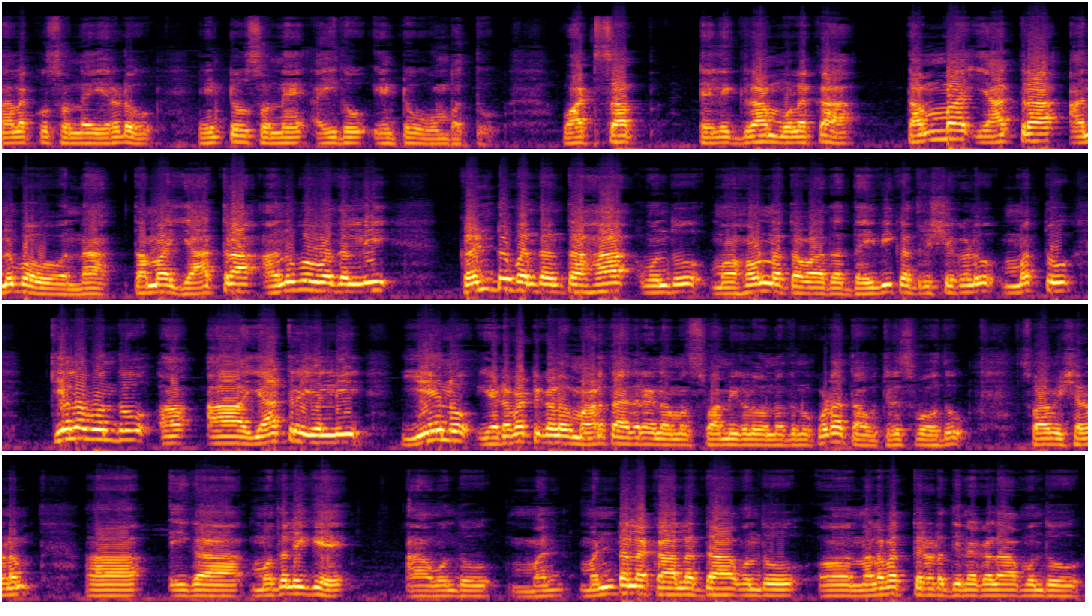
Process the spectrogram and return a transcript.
ನಾಲ್ಕು ಸೊನ್ನೆ ಎರಡು ಎಂಟು ಸೊನ್ನೆ ಐದು ಎಂಟು ಒಂಬತ್ತು. ವಾಟ್ಸಪ್, ಟೆಲಿಗ್ರಾಮ್ ಮೂಲಕ ತಮ್ಮ ಯಾತ್ರಾ ಅನುಭವವನ್ನು, ತಮ್ಮ ಯಾತ್ರಾ ಅನುಭವದಲ್ಲಿ ಕಂಡು ಬಂದಂತಹ ಒಂದು ಮಹೋನ್ನತವಾದ ದೈವಿಕ ದೃಶ್ಯಗಳು ಮತ್ತು ಕೆಲವೊಂದು ಆ- ಯಾತ್ರೆಯಲ್ಲಿ ಏನು ಎಡವಟ್ಟುಗಳು ಮಾಡ್ತಾ ಇದ್ದಾರೆ ನಮ್ಮ ಸ್ವಾಮಿಗಳು ಅನ್ನೋದನ್ನು ಕೂಡ ತಾವು ತಿಳಿಸಬಹುದು. ಸ್ವಾಮಿ ಶರಣಂ ಈಗ ಮೊದಲಿಗೆ ಆ ಒಂದು ಮಂಡಲ ಕಾಲದ ಒಂದು ನಲವತ್ತೆರಡು ದಿನಗಳ ಒಂದು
